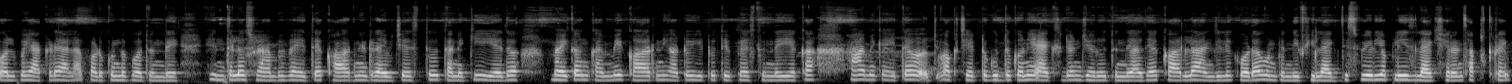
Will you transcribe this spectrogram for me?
కోల్పోయి అక్కడే అలా పడుకుండిపోతుంది ఇంతలో శాంభవి అయితే కార్ని డ్రైవ్ చేస్తూ తనకి ఏదో మైకం కమ్మి కార్ని అటు ఇటు తిప్పేస్తుంది. ఇక ఆమెకైతే ఒక చెట్టు గుద్దుకొని యాక్సిడెంట్ జరుగుతుంది. అదే కారులో అంజలి కూడా ఉంటుంది. If you like this video please like share and subscribe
